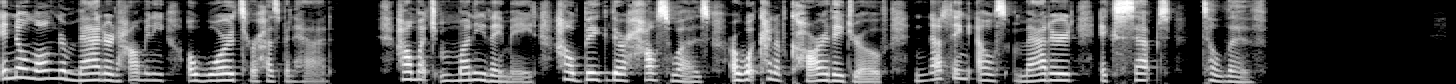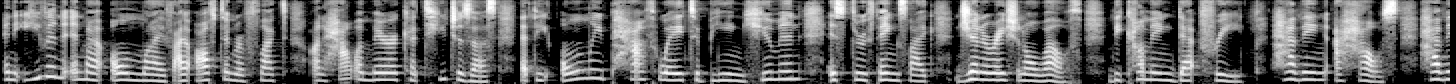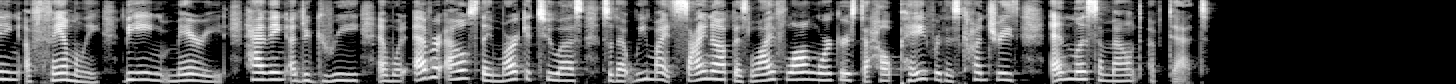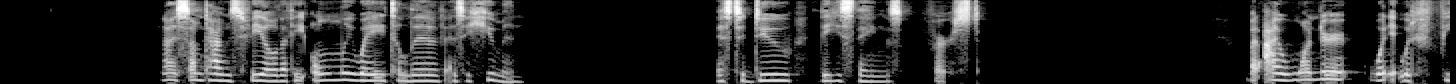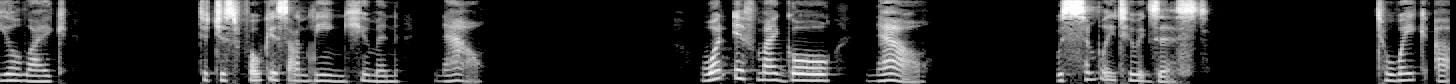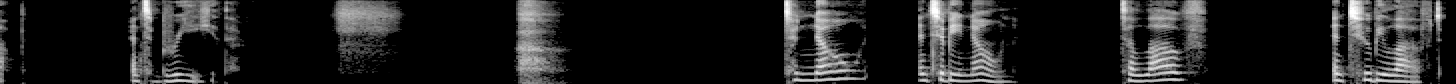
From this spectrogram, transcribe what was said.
It no longer mattered how many awards her husband had, how much money they made, how big their house was, or what kind of car they drove. Nothing else mattered except to live. And even in my own life, I often reflect on how America teaches us that the only pathway to being human is through things like generational wealth, becoming debt free, having a house, having a family, being married, having a degree, and whatever else they market to us so that we might sign up as lifelong workers to help pay for this country's endless amount of debt. And I sometimes feel that the only way to live as a human is to do these things first. But I wonder what it would feel like to just focus on being human now. What if my goal now was simply to exist, to wake up, and to breathe? to know and to be known, to love and to be loved.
